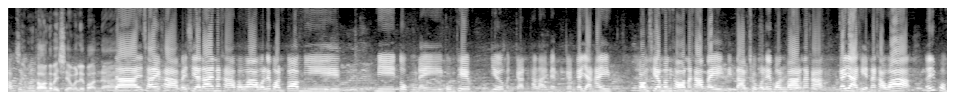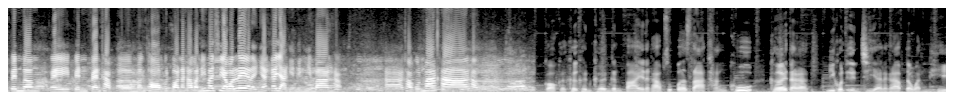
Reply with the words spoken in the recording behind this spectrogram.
ขอบคุณ เมืองทองก็ไปเชียร์วอลเลย์บอลได้ ได้ใช่ค่ะ ไปเชียร์ได้นะคะ เพราะว่าวอลเลย์บอลก็มี มีตกอยู่ในกรุงเทพเยอะเหมือนกันค่ะหลายแมตช์เหมือนกันก็อยากให้กองเชียร์เมืองทองนะคะ ไปติดตามชมวอลเลย์บอลบ้างนะคะ ก็อยากเห็นนะคะว่าเอ้ยผมเป็นเมืองไปเป็นแฟนคลับเอ่อเมืองทองฟุตบอลนะคะ วันนี้มาเชียร์วอลเลย์อะไรเงี้ยก็อยากเห็นอย่างนี้บ้างค่ะค่ะขอบคุณมากค่ะขอบคุณค่ะก็เคอะเขินๆกันไปนะครับซูเปอร์สตาร์ทั้งคู่เคยแต่มีคนอื่นเชียร์นะครับ แต่วันนี้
